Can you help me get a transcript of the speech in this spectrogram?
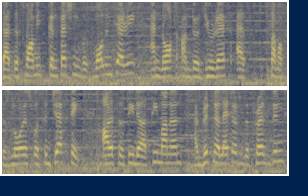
that the Swami's confession was voluntary and not under duress as some of his lawyers were suggesting. RSS leader Aseemanand had written a letter to the president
